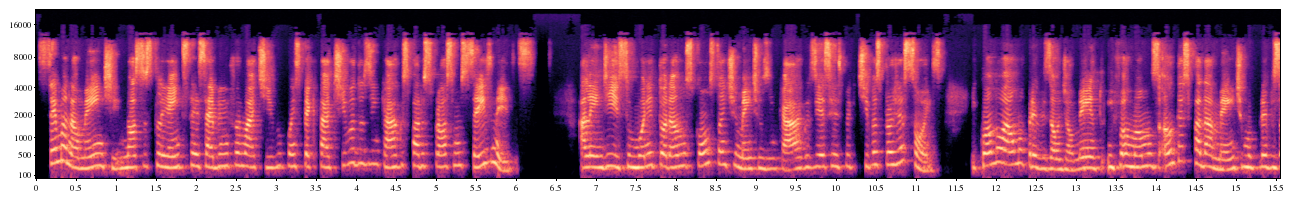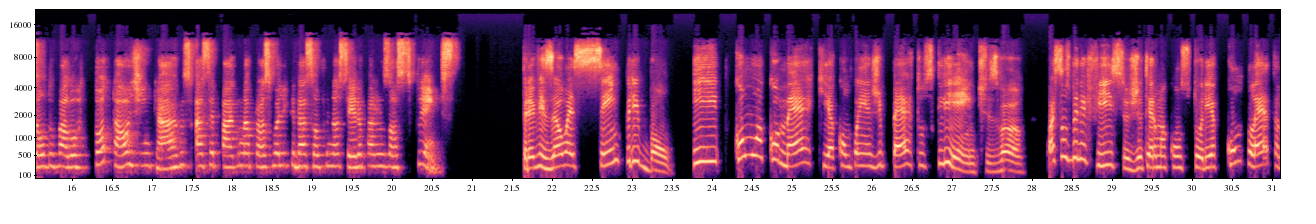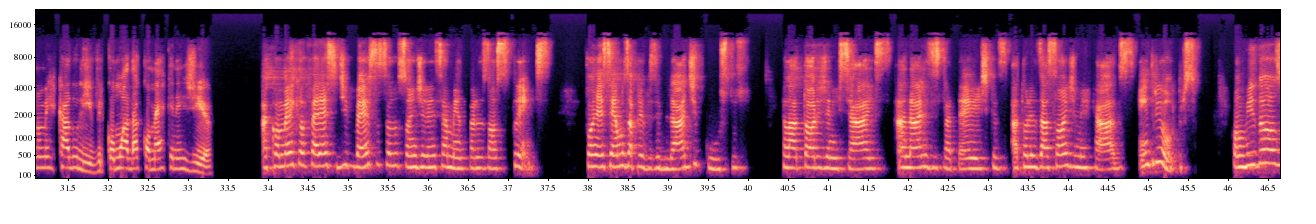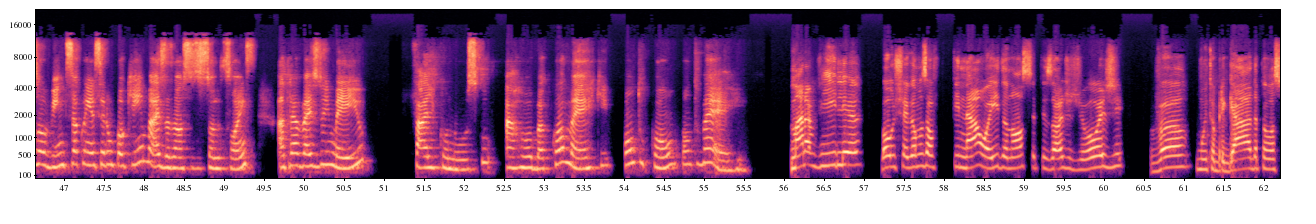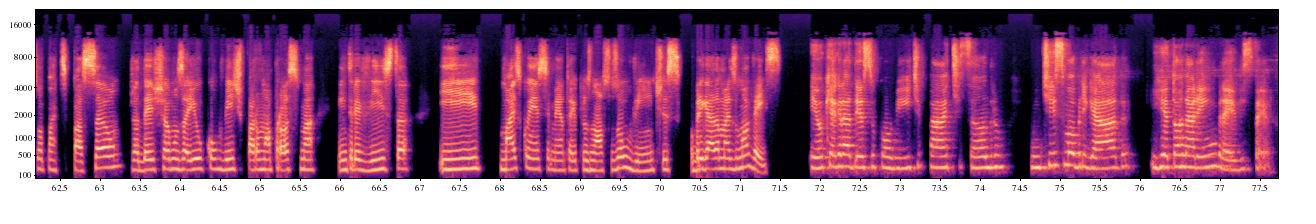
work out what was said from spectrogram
Semanalmente, nossos clientes recebem um informativo com expectativa dos encargos para os próximos seis meses. Além disso, monitoramos constantemente os encargos e as respectivas projeções, e quando há uma previsão de aumento, informamos antecipadamente uma previsão do valor total de encargos a ser pago na próxima liquidação financeira para os nossos clientes. Previsão é sempre bom. E como a Comerc acompanha de perto os clientes, Van? Quais são os benefícios de ter uma consultoria completa no Mercado Livre, como a da Comerc Energia? A Comerc oferece diversas soluções de gerenciamento para os nossos clientes. Fornecemos a previsibilidade de custos, relatórios iniciais, análises estratégicas, atualizações de mercados, entre outros. Convido os ouvintes a conhecer um pouquinho mais das nossas soluções através do e-mail faleconosco@comerc.com.br. Maravilha! Bom, chegamos ao final aí do nosso episódio de hoje. Van, muito obrigada pela sua participação. Já deixamos aí o convite para uma próxima entrevista e mais conhecimento aí para os nossos ouvintes. Obrigada mais uma vez. Eu que agradeço o convite, Paty, Sandro. Muitíssimo obrigada e retornarei em breve, espero.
